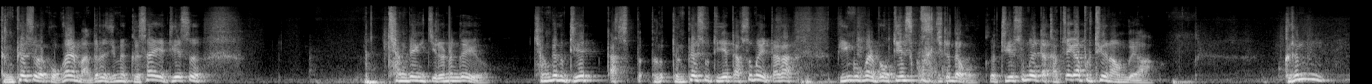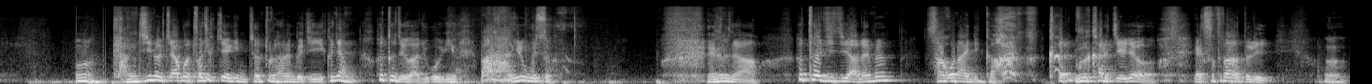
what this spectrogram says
등패수가 공간을 만들어주면 그 사이에 뒤에서 창병이 찌르는 거예요. 창병은 뒤에 딱, 등패수 뒤에 딱 숨어 있다가 빈 공간을 보고 뒤에서 팍 찌른다고. 그 뒤에 숨어 있다 갑자기 앞으로 튀어나온 거야. 그런 어, 방진을 짜고 조직적인 전투를 하는 거지. 그냥 흩어져 가지고 막 이러고 있어. 왜 그러냐. 흩어지지 않으면 사고 나니까. 누가 칼을 찔려. 엑스트라들이, 어,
